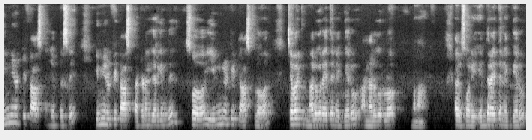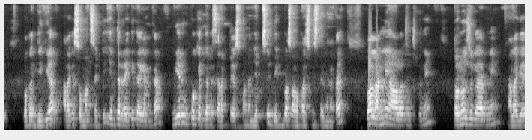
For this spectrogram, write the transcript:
ఇమ్యూనిటీ టాస్క్ అని చెప్పేసి ఇమ్యూనిటీ టాస్క్ పెట్టడం జరిగింది. సో ఈ ఇమ్యూనిటీ టాస్క్లో చివరికి నలుగురు అయితే నెగ్గారు. ఆ నలుగురిలో మన సారీ ఇద్దరు అయితే నెగ్గారు. ఒక దివ్య అలాగే సుమన్ శెట్టి. ఇద్దరు నెగ్గితే కనుక మీరు ఇంకొక ఇద్దరిని సెలెక్ట్ చేసుకోండి అని చెప్పేసి బిగ్ బాస్ అవకాశం ఇస్తే కనుక వాళ్ళు అన్ని ఆలోచించుకుని తనూజ్ గారిని అలాగే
